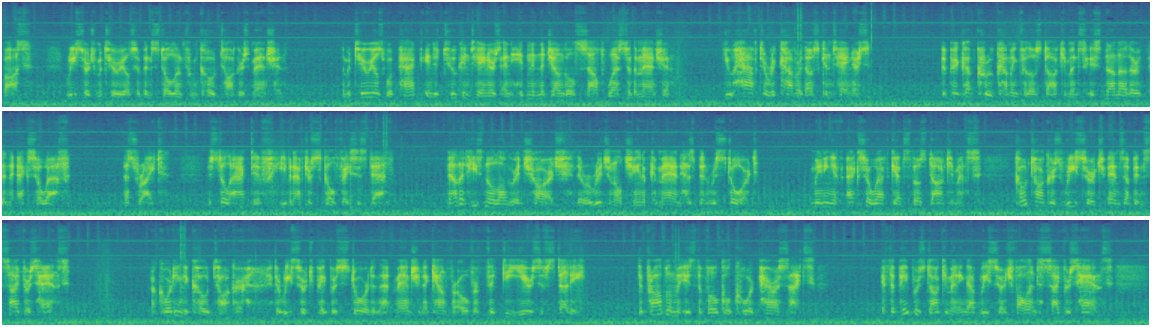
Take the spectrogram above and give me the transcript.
Boss, research materials have been stolen from Code Talker's mansion. The materials were packed into two containers and hidden in the jungle southwest of the mansion. You have to recover those containers. The pickup crew coming for those documents is none other than XOF. That's right. They're still active, even after Skullface's death. Now that he's no longer in charge, their original chain of command has been restored. Meaning if XOF gets those documents, Code Talker's research ends up in Cypher's hands. According to Code Talker, the research papers stored in that mansion account for over 50 years of study. The problem is the vocal cord parasites. If the papers documenting that research fall into Cypher's hands,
